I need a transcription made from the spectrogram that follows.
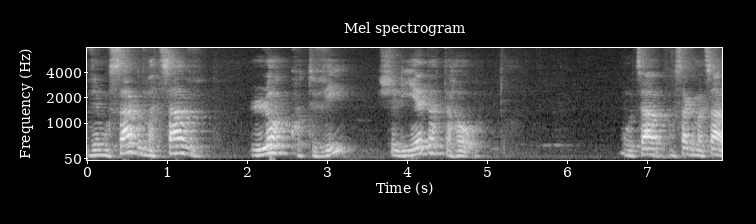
ושע. ומושג מצב לא קוטבי של ידע טהור. מושג, מושג מצב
